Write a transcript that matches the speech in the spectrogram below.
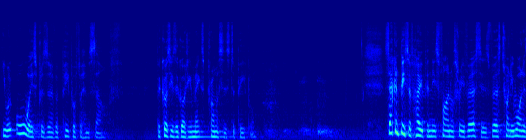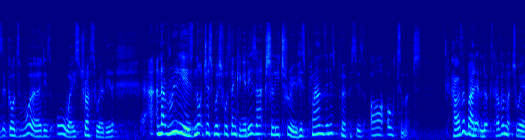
He will always preserve a people for himself because he's a God who makes promises to people. Second piece of hope in these final three verses, verse 21, is that God's word is always trustworthy. And that really is not just wishful thinking, it is actually true. His plans and his purposes are ultimate. However bad it looks, however much we're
